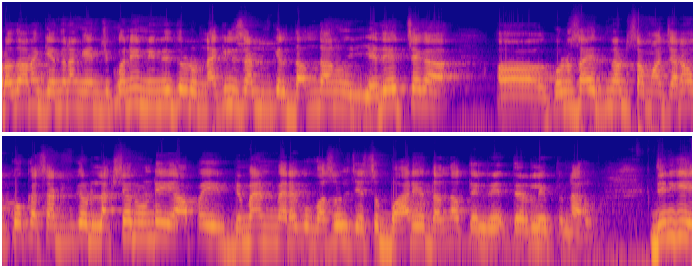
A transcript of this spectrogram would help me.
ప్రధాన కేంద్రంగా ఎంచుకొని నిందితుడు నకిలీ సర్టిఫికేట్ దందాను యథేచ్ఛగా కొనసాగుతున్నట్టు సమాచారం. ఒక్కొక్క సర్టిఫికేట్ లక్ష నుండి ఆపై డిమాండ్ మేరకు వసూలు చేస్తూ భారీ దందా తెరలేపుతున్నారు. దీనికి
